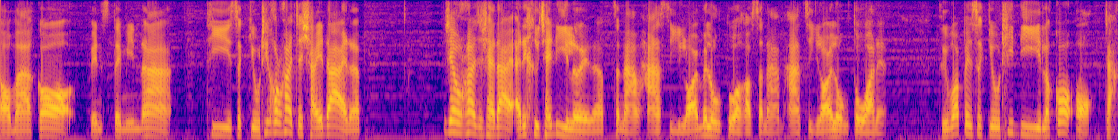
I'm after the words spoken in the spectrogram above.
ต่อมาก็เป็นสเตมิน่าที่สกิลที่ค่อนข้างจะใช้ได้นะครับไม่ใช่ค่อนข้างจะใช้ได้ อันนี้คือใช้ดีเลยนะครับ สนามหา 400 ไม่ลงตัวกับสนามหา 400 ลงตัวเนี่ย ถือว่าเป็นสกิลที่ดีแล้วก็ออกจาก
